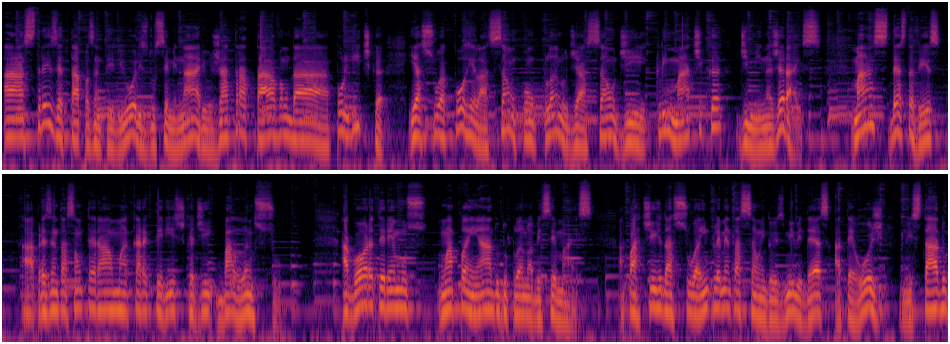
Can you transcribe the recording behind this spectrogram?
as três etapas anteriores do seminário já tratavam da política e a sua correlação com o Plano de Ação de Climática de Minas Gerais. Mas, desta vez, a apresentação terá uma característica de balanço. Agora teremos um apanhado do Plano ABC a partir da sua implementação em 2010 até hoje no estado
